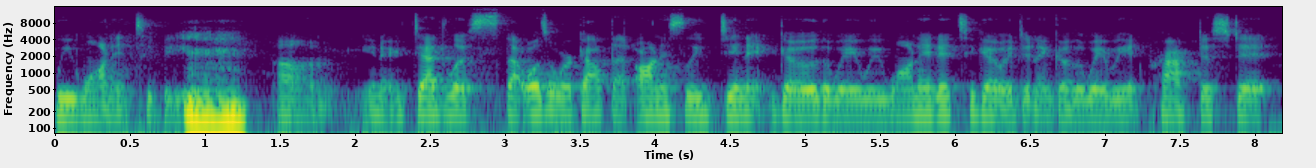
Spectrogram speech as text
we wanted to be. Um, you know, deadlifts, that was a workout that honestly didn't go the way we wanted it to go. It didn't go the way we had practiced it.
